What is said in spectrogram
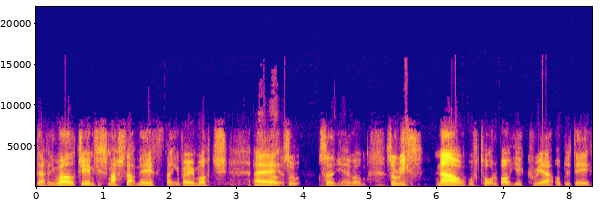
definitely. Well, James, you smashed that, mate. Thank you very much. No Uh, so, so yeah, well, so Rhyse, now we've talked about your career up to date.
